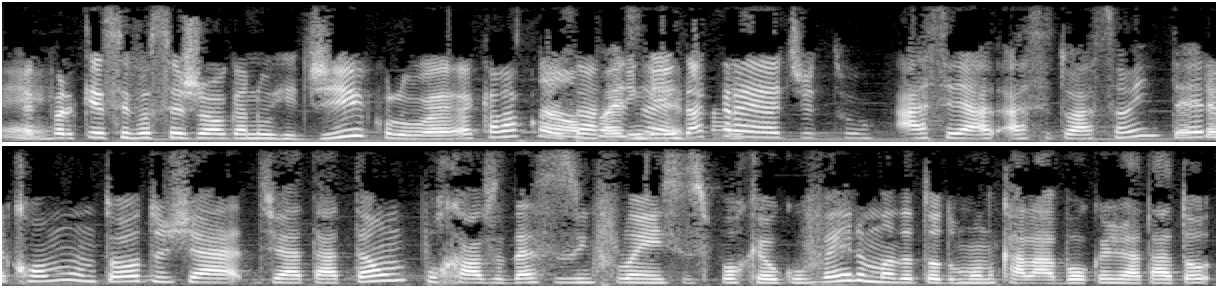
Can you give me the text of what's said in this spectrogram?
É. É. porque se você joga no ridículo, é aquela coisa, Não, pois ninguém é, dá crédito. a, a, situação inteira como um todo já, já tá tão por causa dessas influências, porque o governo manda todo mundo calar a boca, já tá to-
